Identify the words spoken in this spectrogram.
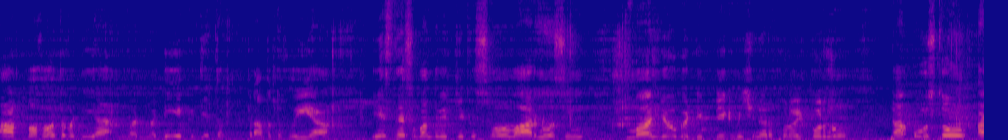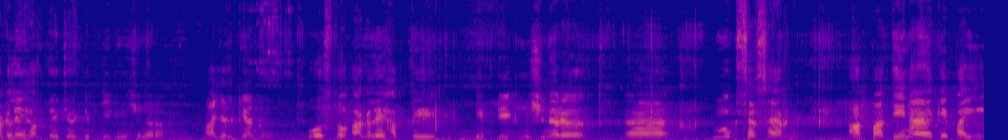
ਆ ਬਹੁਤ ਵੱਡੀ ਆ ਵ- ਵੱਡੀ ਇੱਕ ਜਿੱਤ ਪ੍ਰਾਪਤ ਹੋਈ ਆ। ਇਸ ਦੇ ਸੰਬੰਧ ਵਿੱਚ ਇੱਕ ਸੋਮਵਾਰ ਨੂੰ ਅਸੀਂ ਮਾਨਯੋਗ ਡਿਪਟੀ ਕਮਿਸ਼ਨਰ ਫਿਰੋਜ਼ਪੁਰ ਨੂੰ ਤਾਂ ਉਸ ਤੋਂ ਅਗਲੇ ਹਫ਼ਤੇ 'ਚ ਡਿਪਟੀ ਕਮਿਸ਼ਨਰ ਫਾਜ਼ਿਲਕਿਆਂ ਨੂੰ ਉਸ ਤੋਂ ਅਗਲੇ ਹਫ਼ਤੇ ਡਿਪਟੀ ਕਮਿਸ਼ਨਰ ਅ, ਮੁਕਤਸਰ ਸਾਹਿਬ ਨੂੰ। ਆਪਾਂ ਦੇਣਾ ਹੈ ਕਿ ਭਾਈ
